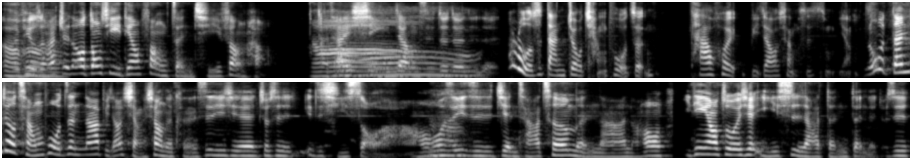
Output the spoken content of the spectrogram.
就譬如说他觉得哦东西一定要放整齐放好才行这样子。对对对对。那如果是单就强迫症？他会比较像是什么样？如果单就强迫症，大家比较想象的可能是一些就是一直洗手啊，然后或者一直检查车门啊，然后一定要做一些仪式啊等等的，就是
